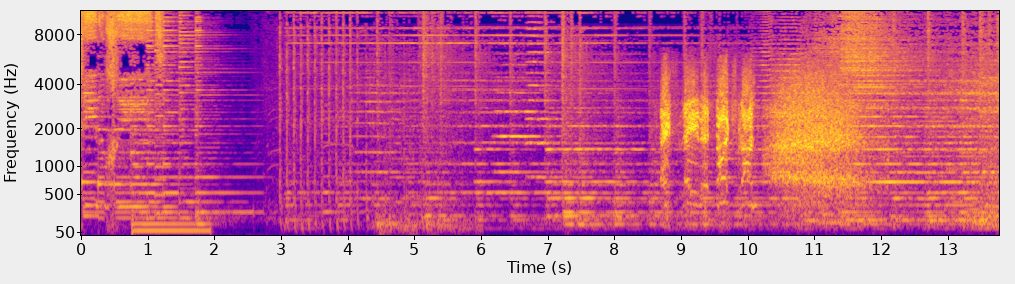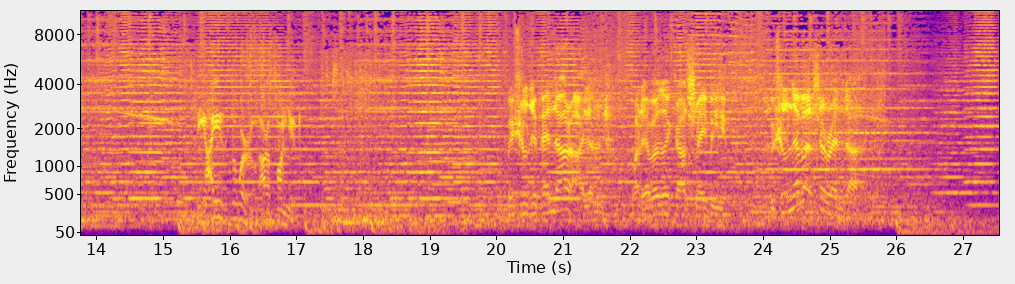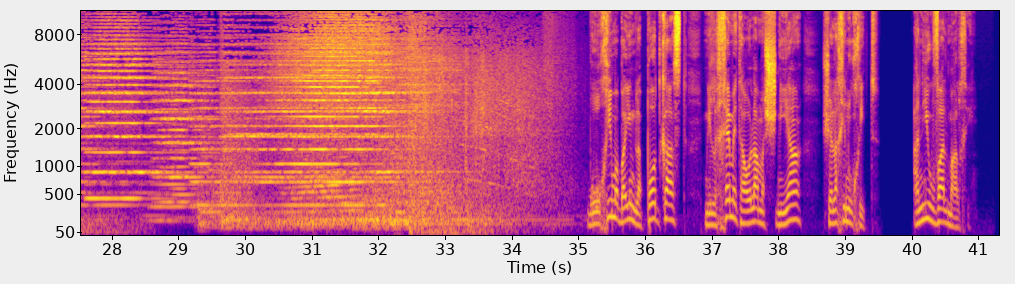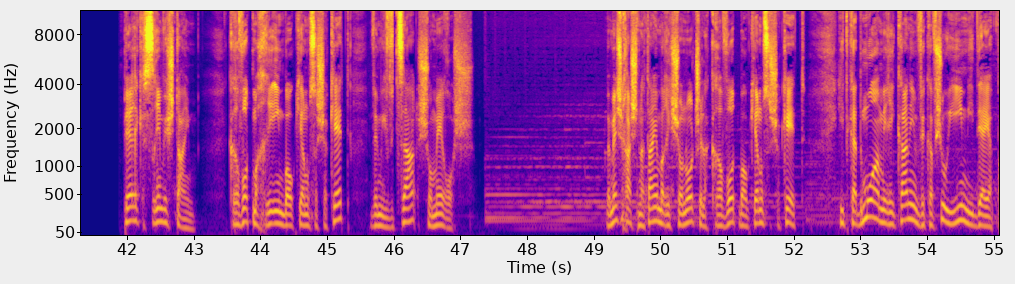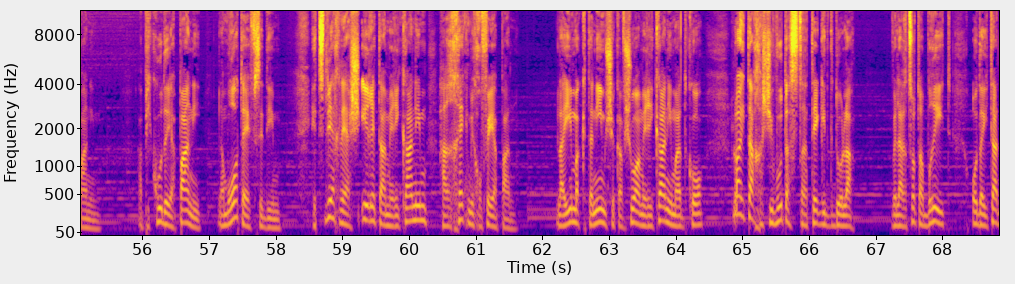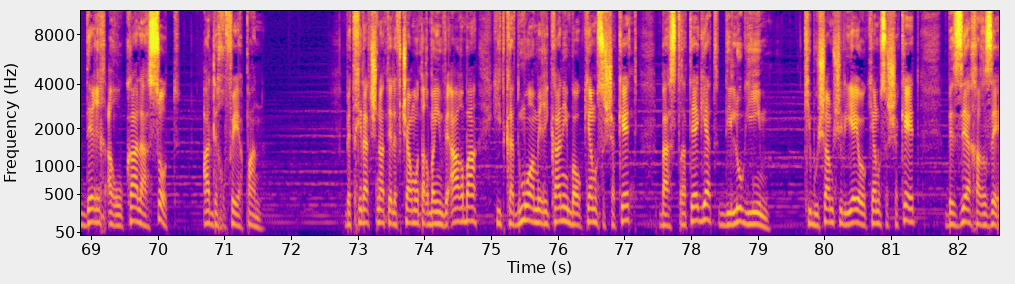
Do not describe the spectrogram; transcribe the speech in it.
חינוכית. Es lebe Deutschland! The eyes of the world are upon you. We shall defend our island, whatever the cost may be. We shall never surrender. ברוכים הבאים לפודקאסט מלחמת העולם השנייה של החינוכית. אני יובל מלכי. פרק 22, קרבות מכריעים באוקיינוס השקט ומבצע שומר ראש. במשך השנתיים הראשונות של הקרבות באוקיינוס השקט, התקדמו האמריקנים וכבשו איים מידי היפנים. הפיקוד היפני, למרות ההפסדים, הצליח להשאיר את האמריקנים הרחק מחופי יפן. לאיים הקטנים שכבשו האמריקנים עד כה לא הייתה חשיבות אסטרטגית גדולה, ולארצות הברית עוד הייתה דרך ארוכה לעשות עד לחופי יפן. בתחילת שנת 1944 התקדמו האמריקנים באוקיינוס השקט באסטרטגיית דילוג איים, כיבושם של איי האוקיינוס השקט בזה אחר זה,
